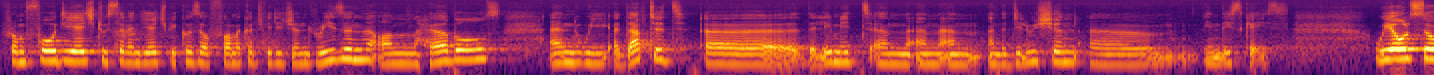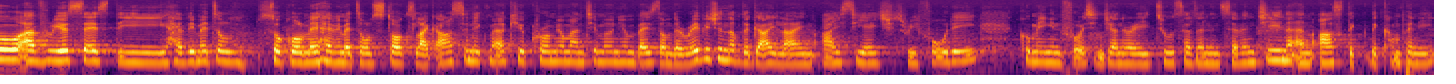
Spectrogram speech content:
from 4DH to 7DH because of pharmacovigilance reason on herbals, and we adapted uh, the limit and, and, and, and the dilution um, in this case. We also have reassessed the heavy metal, so-called heavy metal stocks like arsenic, mercury, chromium, antimonium based on the revision of the guideline ICH 340 coming in force in January 2017 and asked the, the company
